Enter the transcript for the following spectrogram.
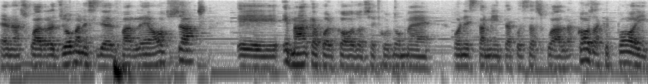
è una squadra giovane, si deve fare le ossa e, e, manca qualcosa secondo me onestamente a questa squadra, cosa che poi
